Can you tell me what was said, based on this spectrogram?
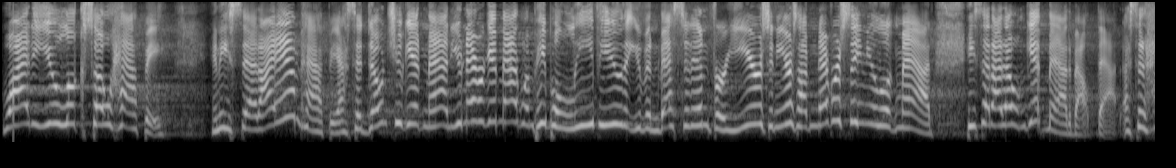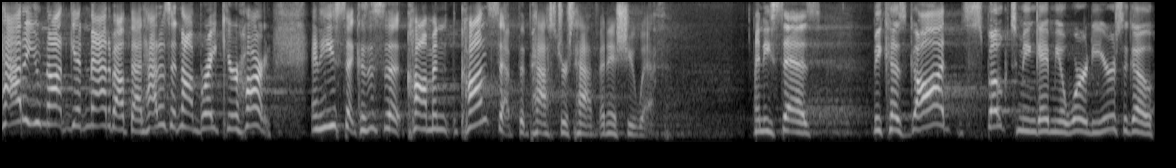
Why do you look so happy? And he said, I am happy. I said, Don't you get mad? You never get mad when people leave you that you've invested in for years and years. I've never seen you look mad. He said, I don't get mad about that. I said, How do you not get mad about that? How does it not break your heart? And he said, Because this is a common concept that pastors have an issue with. And he says, because God spoke to me and gave me a word years ago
